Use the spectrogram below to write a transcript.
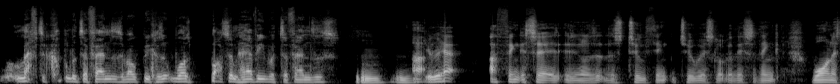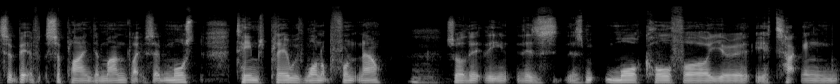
left a couple of defenders about because it was bottom heavy with defenders. Mm-hmm. Uh, yeah. I think it's a you know there's two thing, two ways to look at this. I think one, it's a bit of supply and demand. Like I said, most teams play with one up front now, mm. so the, the, there's there's more call for your, your attacking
